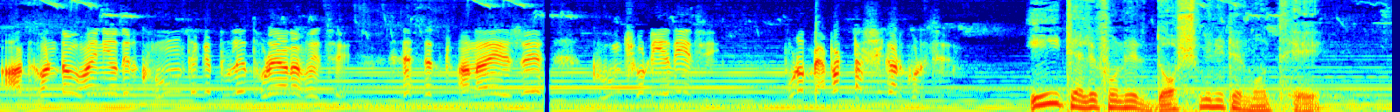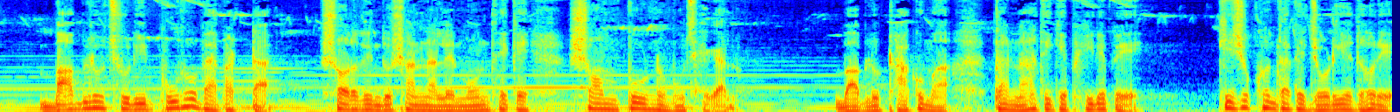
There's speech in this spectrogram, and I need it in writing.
আধ ঘন্টাও হয়নি ওদের ঘুম থেকে তুলে ধরে আনা হয়েছে। থানায় এসে ঘুম ছুটিয়ে দিয়েছি। পুরো ব্যাপারটা স্বীকার করেছে। এই টেলিফোনের দশ মিনিটের মধ্যে বাবলু চুরির পুরো ব্যাপারটা শরদিন্দু সান্যালের মন থেকে সম্পূর্ণ মুছে গেল। বাবলু ঠাকুমা তার নাতিকে ফিরে পেয়ে কিছুক্ষণ তাকে জড়িয়ে ধরে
